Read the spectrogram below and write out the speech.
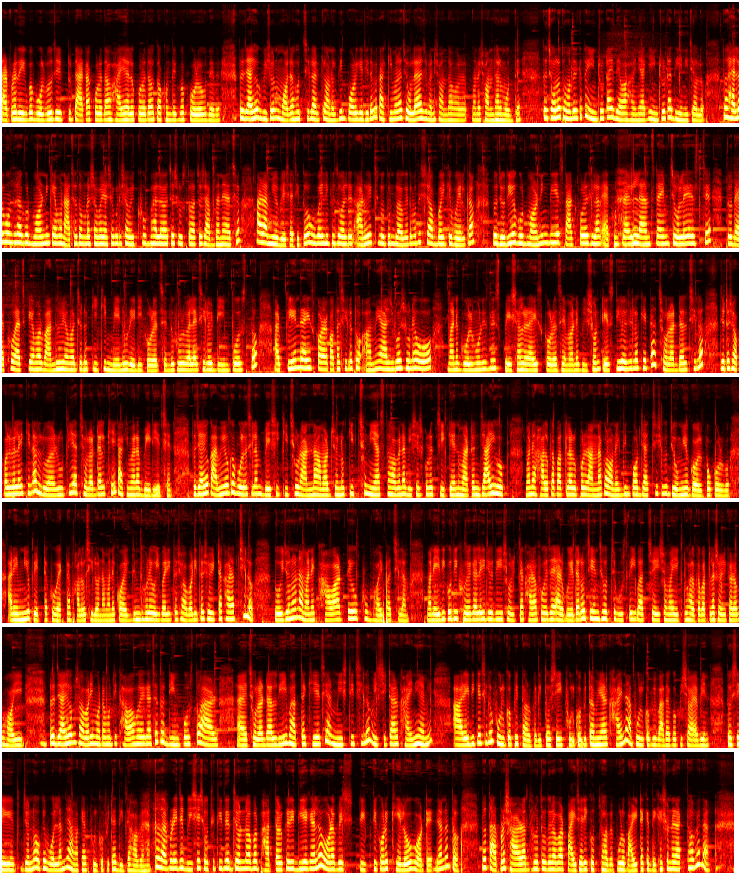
তারপরে দেখব বলব যে, একটু টাটা করে দাও, হাই হ্যালো করে দাও। তখন দেখব করেও দেবে। তো যাই হোক, ভীষণ মজা হচ্ছিল আর কি, অনেকদিন পরে গেছি। তবে কাকিমারা চলে আসবেন সন্ধ্যা মানে সন্ধ্যার মধ্যে। তো চলো, তোমাদেরকে তো ইন্ট্রোটাই দেওয়া হয়নি, আগে ইন্ট্রোটা দিয়ে নিই চলো। তো হ্যালো বন্ধুরা, গুড মর্নিং। কেমন আছো তোমরা সবাই? আশা করি সবাই খুব ভালো আছো, সুস্থ আছো, সাবধানে আছো, আর আমিও বেশ আছি। তো মোবাইল ইপিস ওয়ার্ল্ডের আরও একটি নতুন ব্লগে তোমাদের সবাইকে ওয়েলকাম। তো যদিও গুড মর্নিং দিয়ে স্টার্ট করেছিলাম, এখন প্রায় লাঞ্চ টাইম চলে এসছে। তো দেখো, আজকে আমার বান্ধবী আমার জন্য কি কি মেনু রেডি করেছে। দুপুরবেলায় ছিল ডিম পোস্ত আর প্লেন রাইস করার কথা ছিল। তো আমি আসব শুনে ও মানে গোলমরিচ দিয়ে স্পেশাল রাইস করেছে। মানে ভীষণ টেস্টি হয়েছিল খেতে ছোলার ডাল ছিল, যেটা সকালবেলায় কিনা রুটি আর ছোলার ডাল খেয়ে কাকিমারা বেরিয়েছেন। তো যাই হোক, আমি ওকে বলেছিলাম, বেশি কিছু রান্না আমার জন্য কিচ্ছু নিয়ে আসতে হবে না, বিশেষ করে চিকেন, মাটন, যাই হোক মানে হালকা পাতলার উপরে রান্না কর অনেক দিন পর যাচ্ছি, শুধু জমিয়ে গল্প করব। আর এমনিও পেটটা খুব একটা ভালো ছিল না মানে কয়েকদিন ধরে ওই বাড়িতে সবারই তো শরীরটা খারাপ ছিল, তো ওই জন্য না মানে খাওয়াতেও খুব ভয় পাচ্ছিলাম। মানে এদিক ওদিক হয়ে গেলেই যদি শরীরটা খারাপ হয়ে যায়, আর ওয়েদারও চেঞ্জ হচ্ছে, বুঝতেই পারছ, এই সময় একটু হালকা পাতলা শরীর খারাপ হয়ই। তো যাই হোক, সবারই মোটামুটি খাওয়া হয়ে গেছে। তো ডিম পোস্ত আর ছোলার ডাল দিয়েই ভাতটা খেয়েছি। আর মিষ্টি ছিল, মিষ্টিটা আর খাইনি আমি। আর এদিকে ছিল ফুলকপির তরকারি। তো সেই ফুলকপি তো আমি আর খাই না, ফুলকপি, বাঁধাকপি, সয়াবিন। তো সেই জন্য ওকে বললাম যে, আমাকে আর ফুলকপিটা দিতে হবে না। তো তারপরে এই যে বিশেষ অতিথিদের জন্য আবার ভাত তরকারি দিয়ে গেল, ওরা বেশ তৃপ্তি করে খেলেও বটে, জানো তো? তো তারপরে সারা রাত ধরে তো ওদের আবার পাইচারি করতে হবে, পুরো বাড়িটাকে দেখে শুনে রাখতে হবে না?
